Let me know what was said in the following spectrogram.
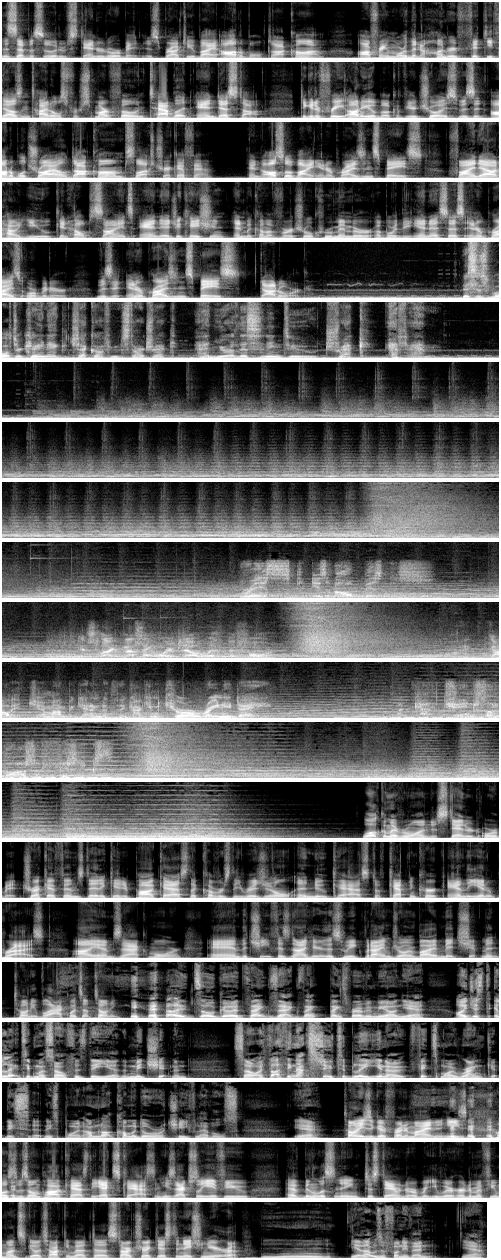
This episode of Standard Orbit is brought to you by Audible.com, offering more than 150,000 titles for smartphone, tablet, and desktop. To get a free audiobook of your choice, visit audibletrial.com slash trekfm. And also by Enterprise in Space. Find out how you can help science and education and become a virtual crew member aboard the NSS Enterprise Orbiter. Visit enterpriseinspace.org. This is Walter Koenig, Chekhov from Star Trek, and you're listening to Trek FM. Risk is our business. It's like nothing we've dealt with before. My golly, Jim, I'm beginning to think I can cure a rainy day. I can't change the laws of physics. Welcome, everyone, to Standard Orbit, Trek FM's dedicated podcast that covers the original and new cast of Captain Kirk and the Enterprise. I am Zach Moore, and the Chief is not here this week, but I am joined by Midshipman Tony Black. What's up, Tony? yeah, it's all good. Thanks, Zach. Thank, thanks for having me on. Yeah, I just elected myself as the uh, the midshipman, so I, th- I think that suitably, you know, fits my rank at this at this point. I'm not Commodore or Chief levels. Yeah. Tony's a good friend of mine, and he's host of his own podcast, the XCast, and he's actually, if you have been listening to Standard Orbit, you would have heard him a few months ago talking about uh, Star Trek Destination Europe. Mm, yeah, that was a fun event. Yeah,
